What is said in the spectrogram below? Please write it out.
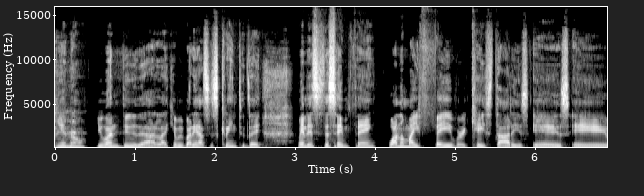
you know, you wouldn't do that. Like everybody has a screen today. I mean, this is the same thing. One of my favorite case studies is a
